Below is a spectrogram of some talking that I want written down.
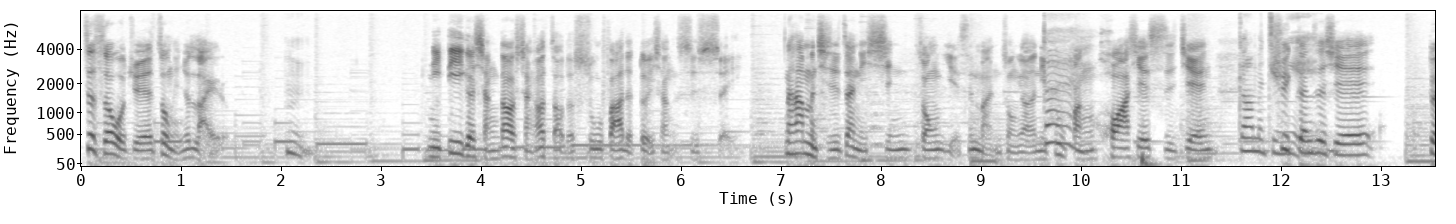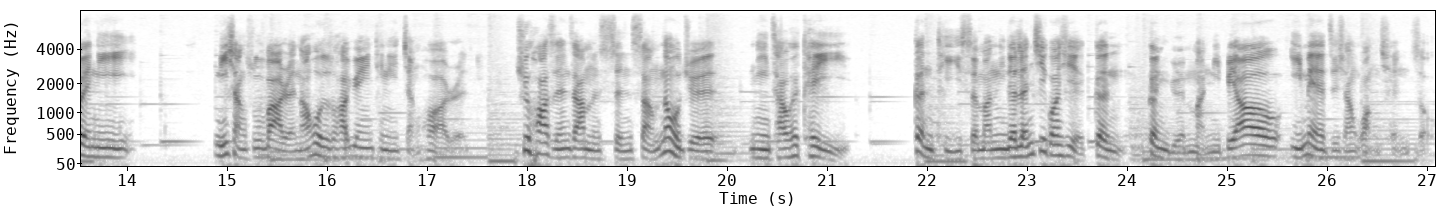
这时候我觉得重点就来了，嗯，你第一个想到想要找的抒发的对象是谁？那他们其实，在你心中也是蛮重要的。你不妨花些时间去跟这些对你你想抒发的人，然后或者说他愿意听你讲话的人，去花时间在他们身上，那我觉得你才会可以更提升嘛，你的人际关系也更更圆满。你不要一昧的只想往前走。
